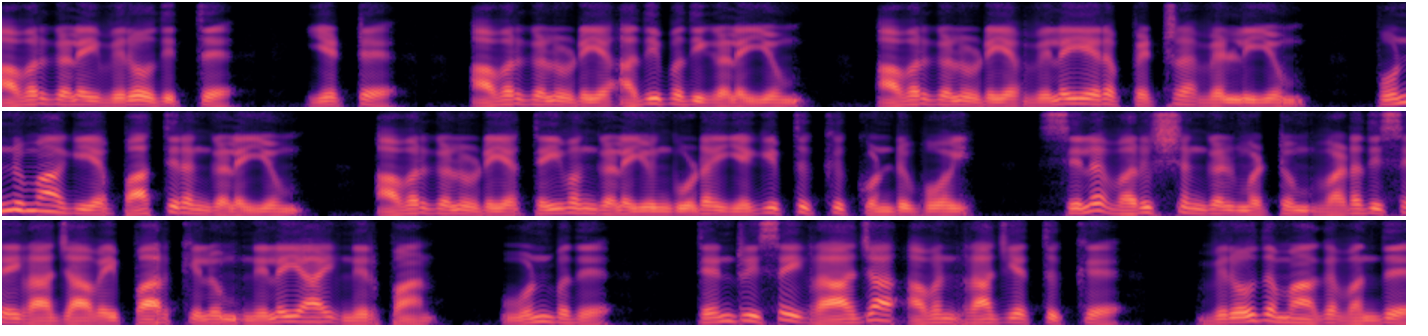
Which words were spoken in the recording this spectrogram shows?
அவர்களை விரோதித்து எட்டு அவர்களுடைய அதிபதிகளையும் அவர்களுடைய விலையேறப் பெற்ற வெள்ளியும் பொன்னுமாகிய பாத்திரங்களையும் அவர்களுடைய தெய்வங்களையும் கூட எகிப்துக்கு கொண்டு போய் சில வருஷங்கள் மட்டும் வடதிசை ராஜாவை பார்க்கிலும் நிலையாய் நிற்பான். ஒன்பது தென்றிசை ராஜா அவன் ராஜ்யத்துக்கு விரோதமாக வந்து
